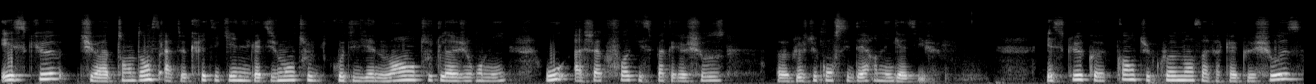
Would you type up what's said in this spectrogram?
Est-ce que tu as tendance à te critiquer négativement tout quotidiennement, toute la journée, ou à chaque fois qu'il se passe quelque chose euh, que tu considères négatif? Est-ce que, quand tu commences à faire quelque chose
